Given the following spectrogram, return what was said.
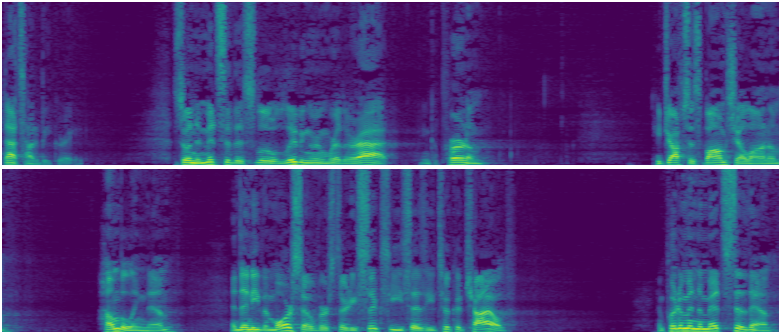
That's how to be great. So in the midst of this little living room where they're at in Capernaum, he drops this bombshell on them, humbling them. And then even more so, verse 36, he says he took a child and put him in the midst of them.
